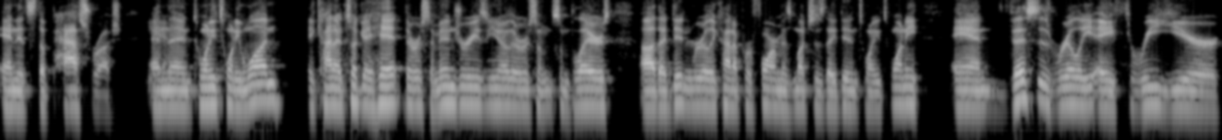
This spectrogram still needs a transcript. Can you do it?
and it's the pass rush. Yeah. And then 2021, it kind of took a hit. There were some injuries. You know, there were some some players uh, that didn't really kind of perform as much as they did in 2020. And this is really a three year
